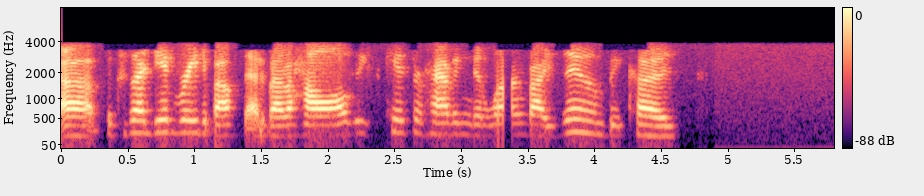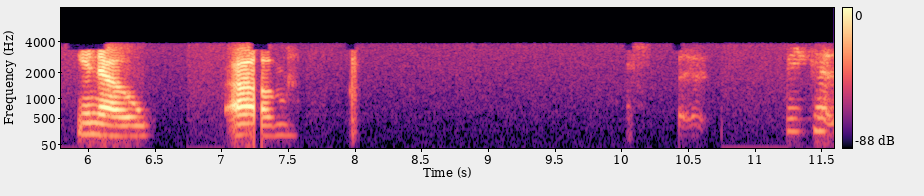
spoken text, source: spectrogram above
uh, because I did read about that, about how all these kids are having to learn by Zoom because, you know, um, because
